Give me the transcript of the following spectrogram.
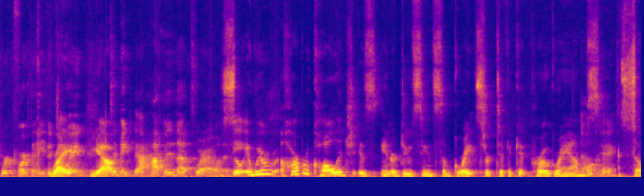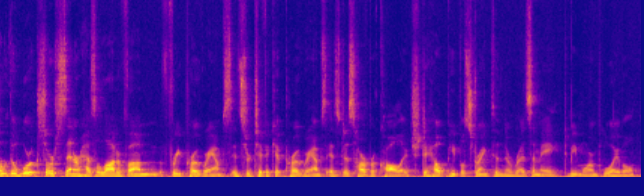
workforce I need to right. join yeah. to make that happen. That's where I want to so, be. and we're Harbor College is introducing some great certificate programs. Okay. So the WorkSource Center has a lot of um, free programs and certificate programs, as does Harbor College, to help people strengthen their resume to be more employable.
